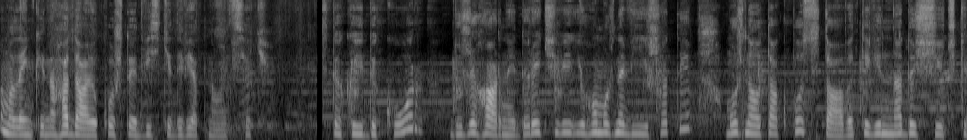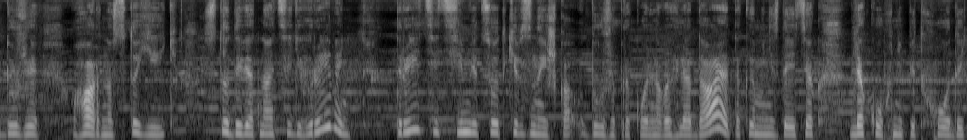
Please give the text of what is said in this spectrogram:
Ну, маленький, нагадаю, коштує 219. Такий декор дуже гарний. До речі, його можна вішати, можна отак поставити. Він на дощечки дуже гарно стоїть. 119 гривень. 37% знижка. Дуже прикольно виглядає. Такий, мені здається, як для кухні підходить.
